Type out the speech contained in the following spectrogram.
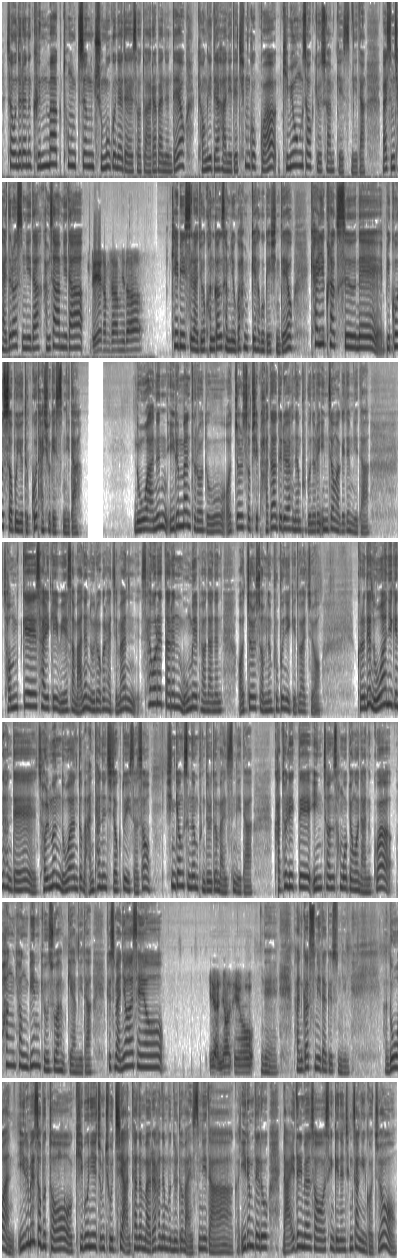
자, 오늘은 근막 통증 증후군에 대해서도 알아봤는데요. 경희대 한의대 침구과 김용석 교수 함께 했습니다. 말씀 잘 들었습니다. 감사합니다. 네, 감사합니다. KBS 라디오 건강 365 함께 하고 계신데요. 캘리 클락슨의 Because of You 듣고 다시 오겠습니다. 노화는 이름만 들어도 어쩔 수 없이 받아들여야 하는 부분으로 인정하게 됩니다. 젊게 살기 위해서 많은 노력을 하지만 세월에 따른 몸의 변화는 어쩔 수 없는 부분이기도 하죠. 그런데 노안이긴 한데 젊은 노안도 많다는 지적도 있어서 신경 쓰는 분들도 많습니다. 가톨릭대 인천 성모병원 안과 황형빈 교수와 함께 합니다. 교수님 안녕하세요. 예, 안녕하세요. 네. 반갑습니다, 교수님. 노안 이름에서부터 기분이 좀 좋지 않다는 말을 하는 분들도 많습니다. 그러니까 이름대로 나이 들면서 생기는 증상인 거죠?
